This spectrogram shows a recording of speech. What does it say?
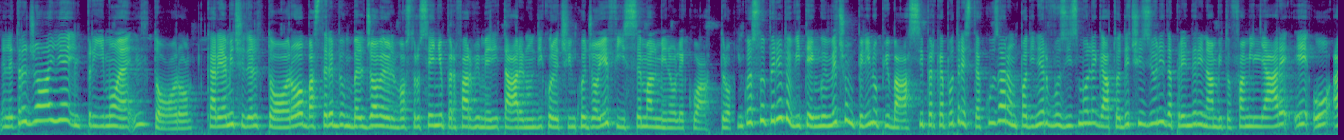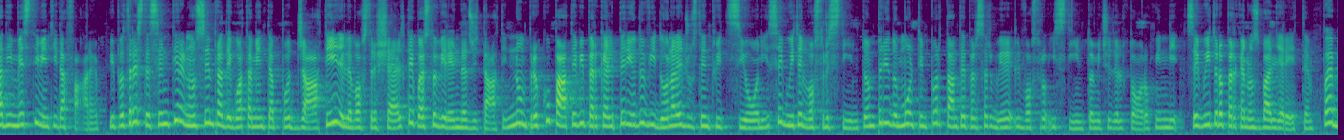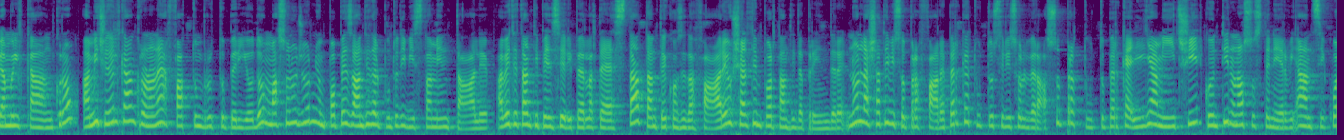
nelle tre gioie il primo è il toro. Cari amici del toro, basterebbe un bel giove nel vostro segno per farvi meritare, non dico le cinque gioie fisse, ma almeno le quattro. In questo periodo vi tengo invece un pelino più bassi perché potreste accusare un po' di nervosismo legato a decisioni da prendere in ambito familiare e o ad investimenti da fare. Vi potreste sentire non sempre adeguatamente appoggiati appoggiati nelle vostre scelte e questo vi rende agitati. Non preoccupatevi perché il periodo vi dona le giuste intuizioni, seguite il vostro istinto, è un periodo molto importante per seguire il vostro istinto, amici del toro, quindi seguitelo perché non sbaglierete. Poi abbiamo il cancro. Amici del cancro non è affatto un brutto periodo, ma sono giorni un po' pesanti dal punto di vista mentale. Avete tanti pensieri per la testa, tante cose da fare o scelte importanti da prendere. Non lasciatevi sopraffare perché tutto si risolverà, soprattutto perché gli amici continuano a sostenervi, anzi qualcuno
